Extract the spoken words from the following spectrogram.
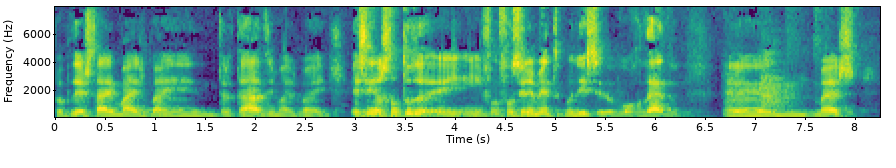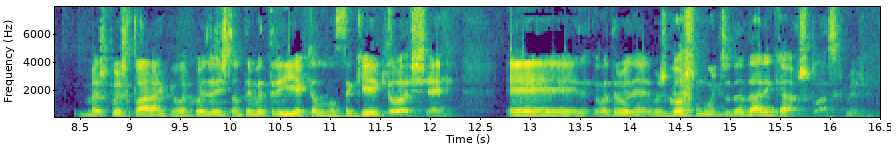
para poder estarem mais bem tratados e mais bem. É assim, eles estão todos em, funcionamento, como eu disse, eu vou rodando, eh, mas, mas depois, claro, aquela coisa, isto não tem bateria, aquele não sei o quê, aquilo é, é, é uma trabalheira, mas gosto muito de andar em carros clássicos mesmo.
